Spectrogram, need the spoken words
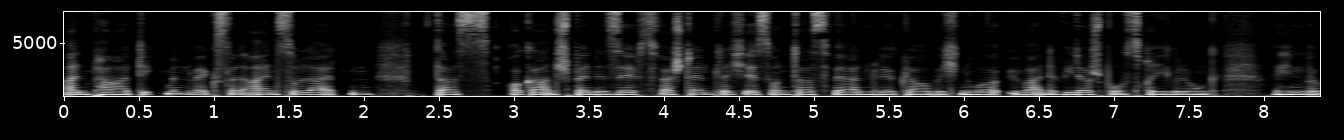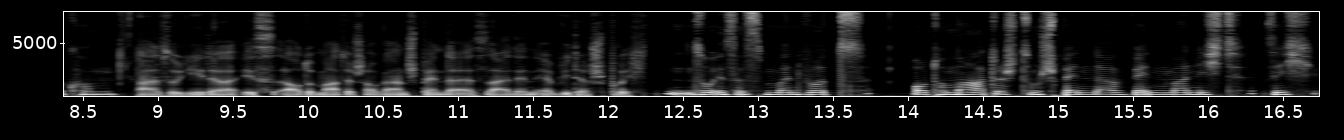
einen Paradigmenwechsel einzuleiten, dass Organspende selbstverständlich ist und das werden wir, glaube ich, nur über eine Widerspruchsregelung hinbekommen. Also jeder ist automatisch Organspender, es sei denn, er widerspricht. So ist es. Man wird automatisch zum Spender, wenn man nicht sich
